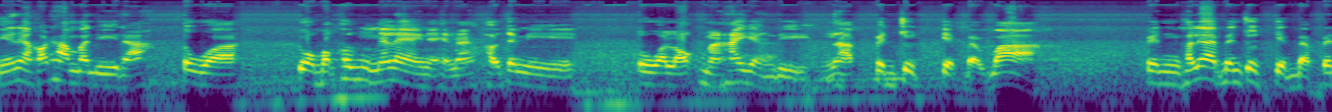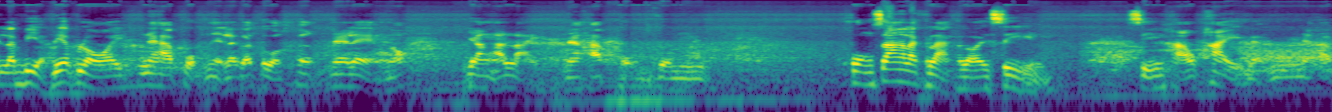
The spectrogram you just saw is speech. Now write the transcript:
นี้เนี่ยเขาทำมาดีนะ ตัว ตัวบล็อกเครื่องมือแม่แรงเนี่ยเห็นไหมเขาจะมีตัวล็อกมาให้อย่างดีนะครับ เป็นจุดเก็บแบบว่า เป็นเขาเรียกเป็นจุดเก็บแบบเป็นระเบียบเรียบร้อยนะครับ ผมเนี่ยแล้วก็ตัวเครื่องแม่แรงเนาะยางอะไหล่นะครับ ผมตัวนี้ โครงสร้างหลักๆรอยซีนสีขาวไข่แบบนี้นะครับ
